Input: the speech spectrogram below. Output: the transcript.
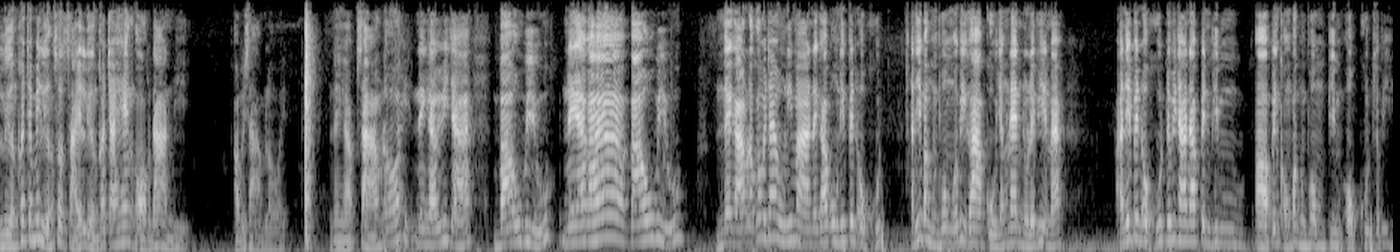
เหลืองเขาจะไม่เหลืองสดใสเหลืองเขาจะแห้งออกด้านพี่ เอาไปสามร้อยนะครับสามร้อยนะครับพี่จ๋าเบาวิวนะครับอ่าเบาวิวนะครับ เราก็ไปได้องค์นี้มานะครับ องค์นี้เป็นอกคุด อันนี้บางขุนพรมครับพี่ครับกูยังแน่นอยู่เลยพี่เห็นไหมอันนี้เป็นอกคุดนะพี่ดานะเป็นพิมพ์อ่าเป็นของบางขุนพรมพิมพ์อกคุดครับพี่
